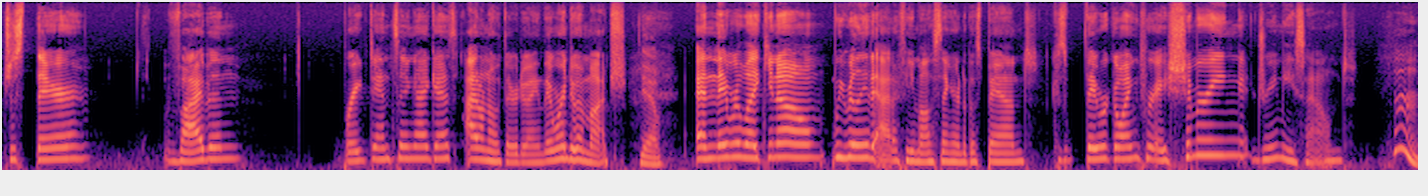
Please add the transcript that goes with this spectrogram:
just there, vibing, breakdancing, I guess. I don't know what they were doing. They weren't doing much. Yeah. And they were like, you know, we really need to add a female singer to this band because they were going for a shimmering, dreamy sound. Hmm.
